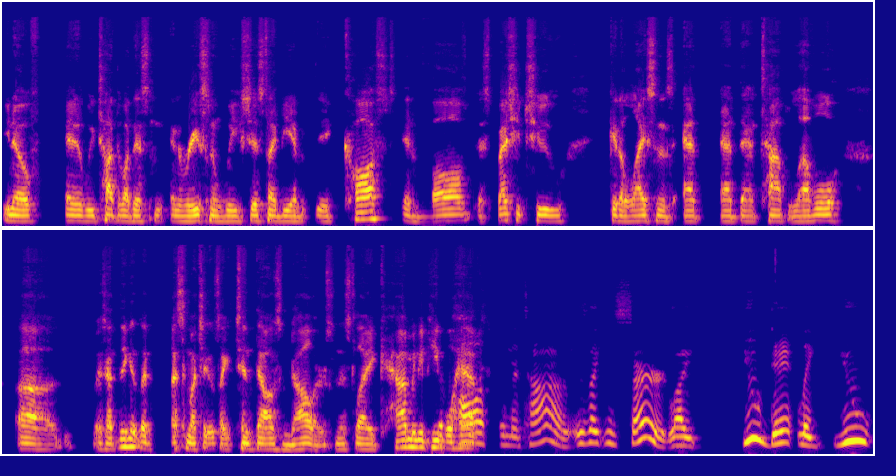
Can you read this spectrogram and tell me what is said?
you know, and we talked about this in, in recent weeks, just like the the cost involved, especially to get a license at at that top level. Uh, I think it, like last time I checked, it was like ten thousand dollars, and it's like how many people have in the time? It's like absurd. Like you damn, like you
